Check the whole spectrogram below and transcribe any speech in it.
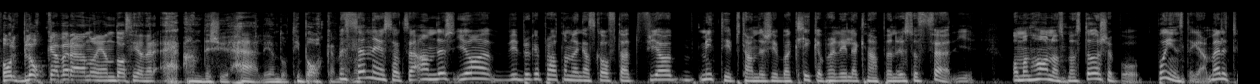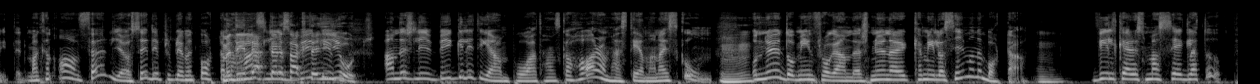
Folk blockar varandra och en dag senare, äh, Anders är ju härlig ändå, tillbaka med Men honom. sen är det så också, Anders, jag, vi brukar prata om det ganska ofta, att för jag, mitt tips till Anders är bara att klicka på den lilla knappen där det står följ. Om man har någon som man stör sig på, på Instagram eller Twitter, man kan avfölja och så är det problemet borta. Men det är lättare sagt än gjort. Anders liv bygger lite grann på att han ska ha de här stenarna i skon. Mm. Och nu då min fråga Anders, nu när Camilla och Simon är borta, Mm. vilka är det som har seglat upp?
